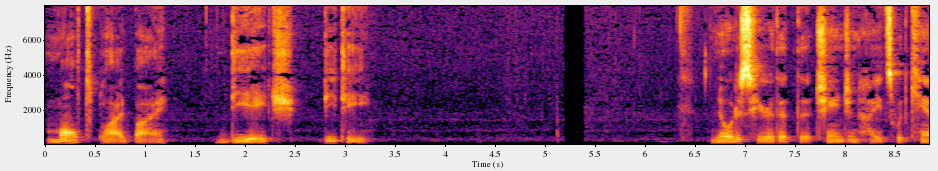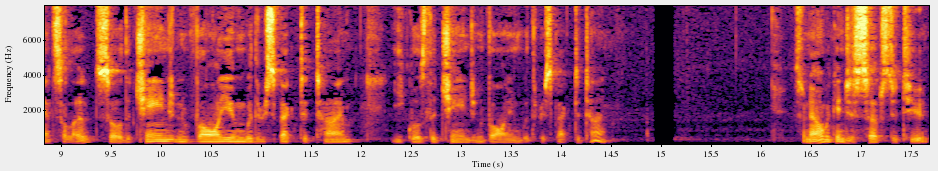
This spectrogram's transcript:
multiplied by dHdt. Notice here that the change in heights would cancel out, so the change in volume with respect to time equals the change in volume with respect to time. So now we can just substitute.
